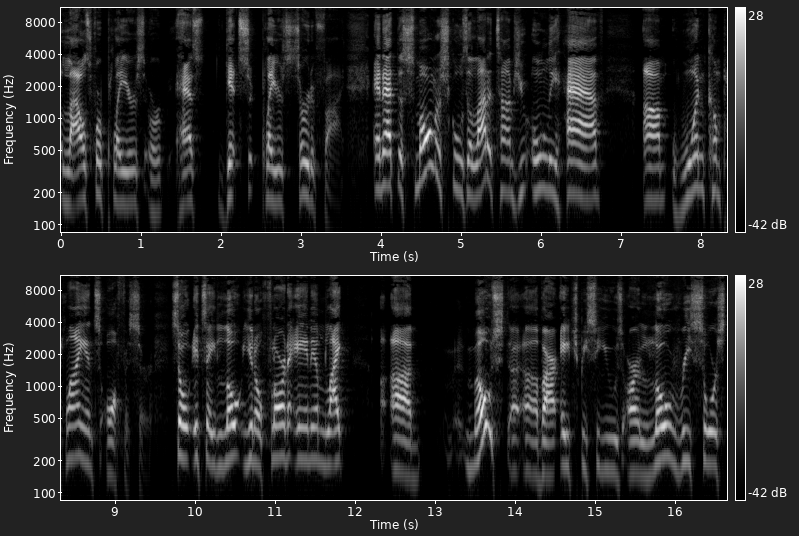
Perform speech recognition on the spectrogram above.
allows for players or has gets players certified. And at the smaller schools, a lot of times you only have um, one compliance officer. So it's a low, you know, Florida A&M like uh, most uh, of our HBCUs are low resourced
